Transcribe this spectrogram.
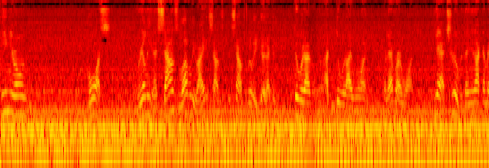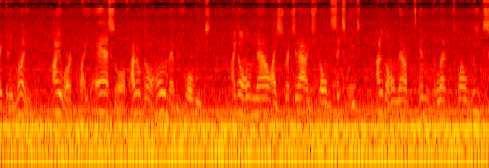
being your own boss really? It sounds lovely, right? It sounds it sounds really good. I can do what I I can do what I want whenever I want. Yeah, true. But then you're not gonna make any money. I work my ass off. I don't go home every four weeks. I go home now, I stretch it out. I used to go home six weeks. I don't go home now 10, 11, 12 weeks.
